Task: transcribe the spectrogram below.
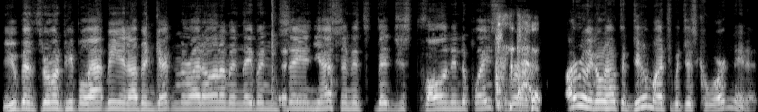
you've been throwing people at me and I've been getting the right on them and they've been saying yes and it's they're just falling into place where I really don't have to do much but just coordinate it.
